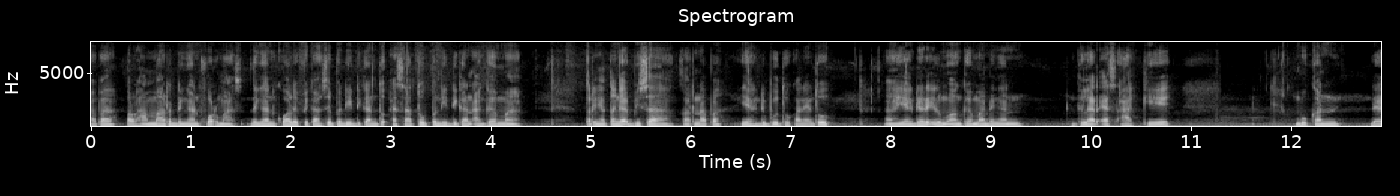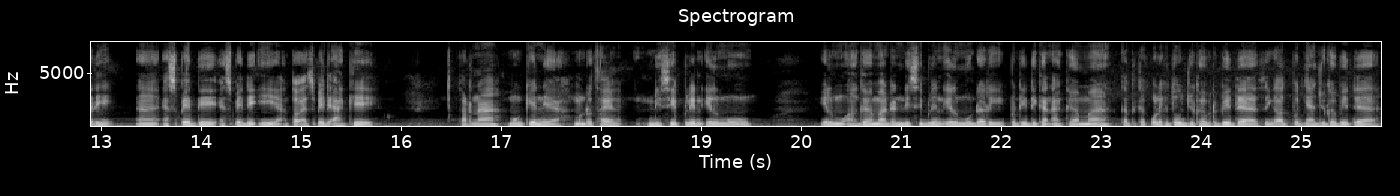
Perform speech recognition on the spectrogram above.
apa pelamar dengan formasi dengan kualifikasi pendidikan tuh S1 pendidikan agama? Ternyata nggak bisa karena apa? Yang dibutuhkan itu uh, yang dari ilmu agama dengan gelar SAG bukan dari uh, SPD SPDI atau SPDAG karena mungkin ya menurut saya disiplin ilmu ilmu agama dan disiplin ilmu dari pendidikan agama ketika kuliah itu juga berbeda sehingga outputnya juga beda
